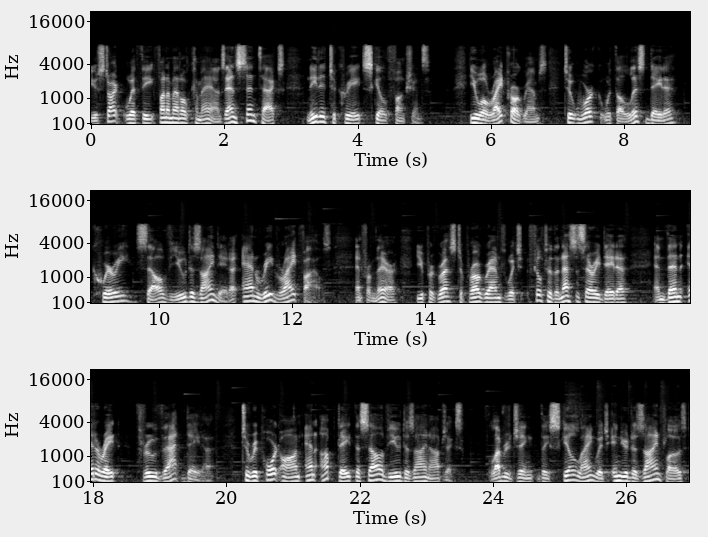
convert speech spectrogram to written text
You start with the fundamental commands and syntax needed to create skill functions. You will write programs to work with the list data, query, cell, view, design data, and read-write files. And from there, you progress to programs which filter the necessary data and then iterate through that data to report on and update the cell view design objects. Leveraging the skill language in your design flows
